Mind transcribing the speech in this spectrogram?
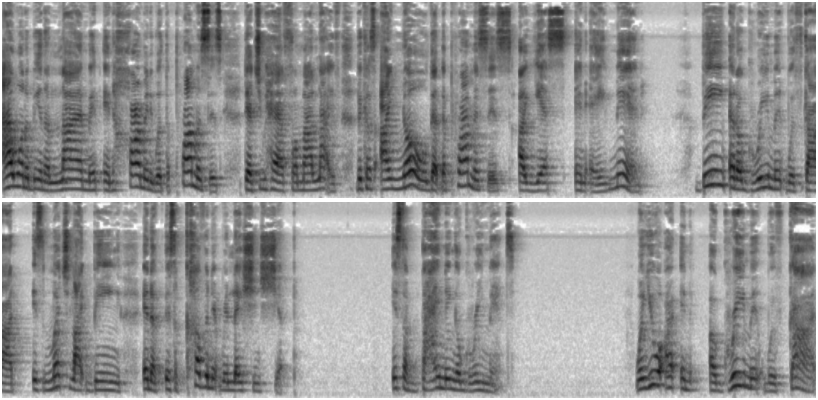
I want to be in alignment in harmony with the promises that you have for my life because I know that the promises are yes and amen. Being in agreement with God is much like being in a it's a covenant relationship. It's a binding agreement. When you are in agreement with God,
